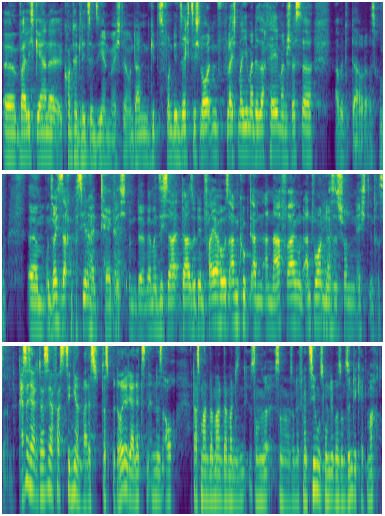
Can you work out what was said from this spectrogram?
äh, weil ich gerne Content lizenzieren möchte. Und dann gibt's von den 60 Leuten vielleicht mal jemand, der sagt, hey, meine Schwester arbeitet da oder was auch immer. Ähm, und solche Sachen passieren halt täglich. Ja. Und äh, wenn man sich da so den Firehose anguckt an, an Nachfragen und Antworten, ja. das ist schon echt interessant. Das ist ja, das ist ja faszinierend, weil das, das bedeutet ja letzten Endes auch, dass man, wenn man, wenn man so eine, so eine Finanzierungsrunde über so ein Syndicate macht,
